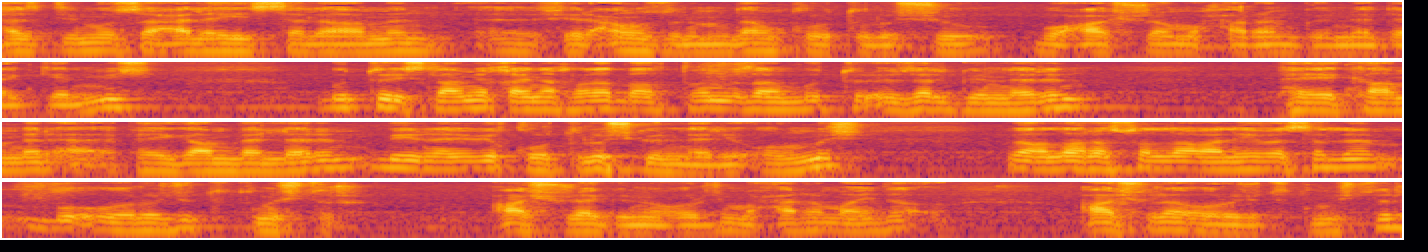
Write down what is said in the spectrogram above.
Hz. Musa Aleyhisselam'ın e, Firavun zulmünden kurtuluşu bu Aşure Muharrem gününe denk gelmiş. Bu tür İslami kaynaklara baktığımız zaman bu tür özel günlerin peygamber e, peygamberlerin bir nevi kurtuluş günleri olmuş ve Allah Resulü aleyhi ve sellem bu orucu tutmuştur. Aşure günü orucu, Muharrem ayında Aşure orucu tutmuştur.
